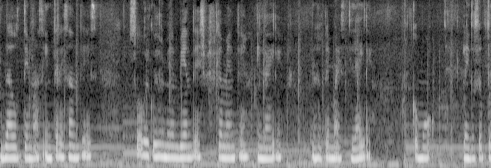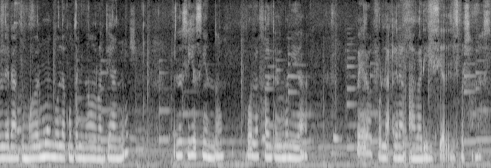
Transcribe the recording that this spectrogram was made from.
hablado temas interesantes sobre el cuidado del medio ambiente, específicamente el aire. Nuestro tema es el aire, como la industria petrolera que mueve el mundo la ha contaminado durante años, la sigue haciendo por la falta de humanidad, pero por la gran avaricia de esas personas.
